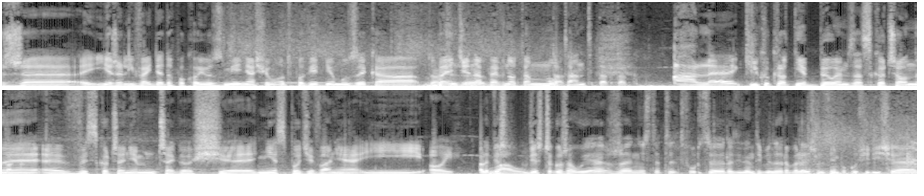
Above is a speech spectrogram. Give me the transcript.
że jeżeli wejdę do pokoju, zmienia się odpowiednio muzyka, To znaczy, będzie że- na pewno tam mutant, Tak, tak, tak. Ale kilkukrotnie byłem zaskoczony e, wyskoczeniem czegoś e, niespodziewanie i oj, Ale wiesz, wow. wiesz czego żałuję? Że niestety twórcy Resident Evil Revelations nie pokusili się e,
